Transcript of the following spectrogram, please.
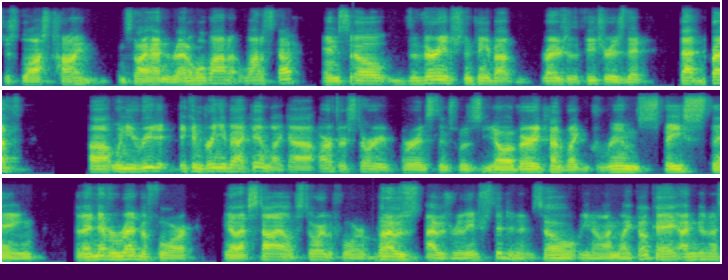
just lost time, and so I hadn't read a whole lot of, a lot of stuff. And so the very interesting thing about Writers of the Future is that that breath, uh, when you read it, it can bring you back in. Like uh, Arthur's story, for instance, was you know a very kind of like grim space thing that I'd never read before you know that style of story before but i was i was really interested in it so you know i'm like okay i'm gonna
